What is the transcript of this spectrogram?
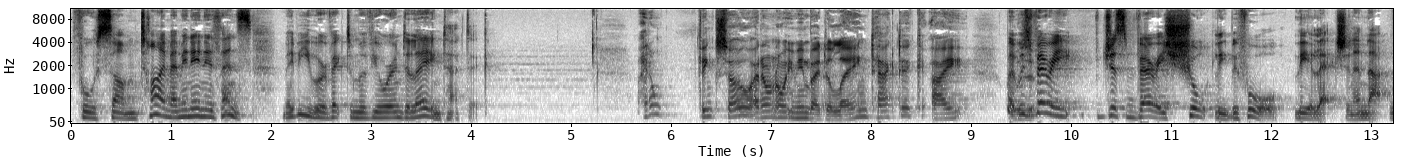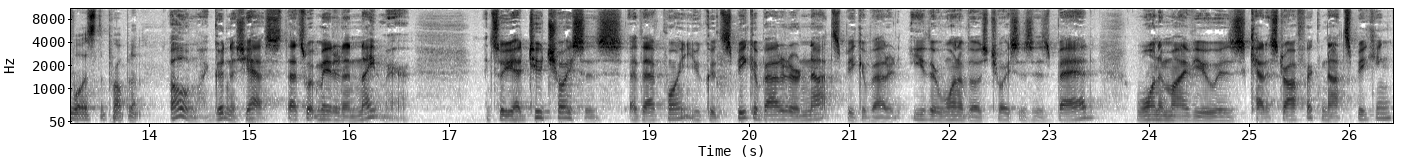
for some time? I mean, in a sense, maybe you were a victim of your own delaying tactic. I don't think so. I don't know what you mean by delaying tactic. I. But it was, was very, just very shortly before the election, and that was the problem. Oh my goodness, yes. That's what made it a nightmare. And so you had two choices at that point. You could speak about it or not speak about it. Either one of those choices is bad. One, in my view, is catastrophic, not speaking.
